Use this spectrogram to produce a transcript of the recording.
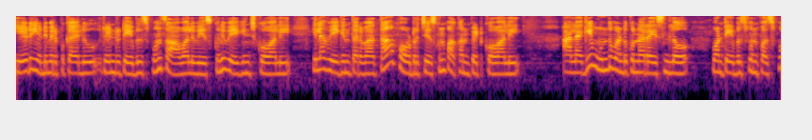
ఏడు ఎండుమిరపకాయలు రెండు టేబుల్ స్పూన్స్ ఆవాలు వేసుకుని వేగించుకోవాలి. ఇలా వేగిన తర్వాత పౌడర్ చేసుకుని పక్కన పెట్టుకోవాలి. అలాగే ముందు వండుకున్న రైస్లో వన్ టేబుల్ స్పూన్ పసుపు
